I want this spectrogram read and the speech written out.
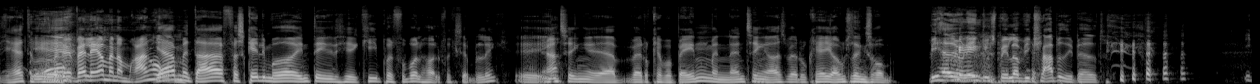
Ja, du Ja. Hvad, lærer man om rangorden? Ja, men der er forskellige måder at inddele et hierarki på et fodboldhold, for eksempel. Ikke? Øh, Ja. En ting er, hvad du kan på banen, men en anden ting er også, hvad du kan i omklædningsrummet. Vi havde jo en enkelt spiller, vi klappede i badet. I,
